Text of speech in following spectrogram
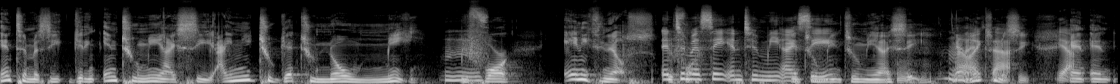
intimacy, getting into me. I see. I need to get to know me before anything else. before- Intimacy into me, I into see. me, into me, I see. Yeah, I like that. intimacy. Yeah. And and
